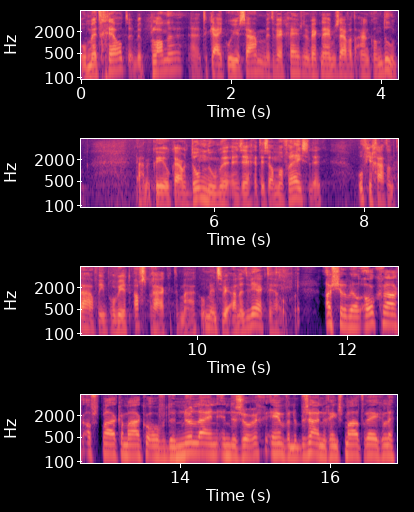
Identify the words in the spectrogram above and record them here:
om met geld en met plannen eh, te kijken hoe je samen met werkgevers en werknemers daar wat aan kan doen. Ja, dan kun je elkaar dom noemen en zeggen het is allemaal vreselijk. Of je gaat aan tafel en je probeert afspraken te maken... om mensen weer aan het werk te helpen. Asscher wil ook graag afspraken maken over de nullijn in de zorg... een van de bezuinigingsmaatregelen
